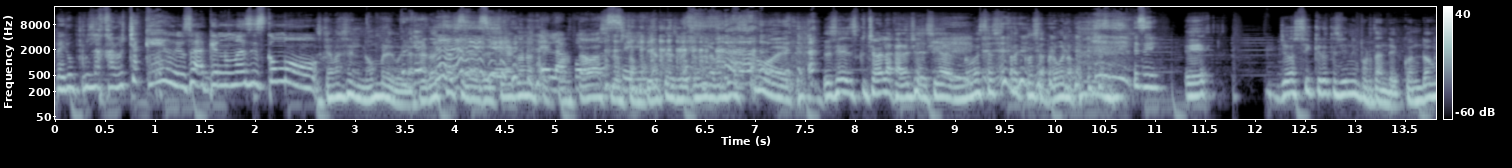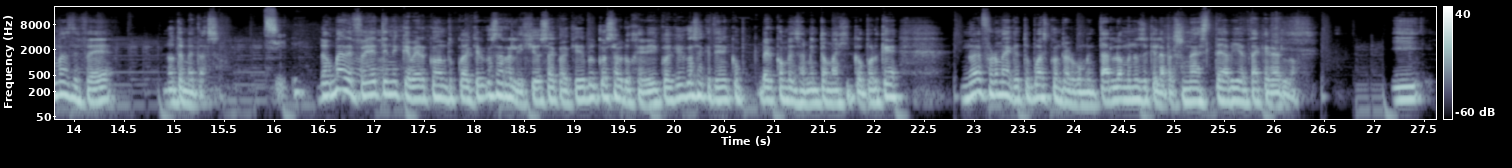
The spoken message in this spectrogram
pero pues la jarocha qué, o sea, que nomás es como Es que además el nombre, güey. La jarocha se les decía cuando te El apodo, cortabas los tompiates, güey. Entonces es como de. Yo escuchaba la jarocha y decía, no, esta es otra cosa. Pero bueno, Sí. eh, yo sí creo que es bien importante. Con dogmas de fe, no te metas. sí. Dogma de fe tiene que ver con cualquier cosa religiosa, cualquier cosa brujería, cualquier cosa que tiene que ver con pensamiento mágico, porque no hay forma de que tú puedas contraargumentarlo a menos de que la persona esté abierta a quererlo. Y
